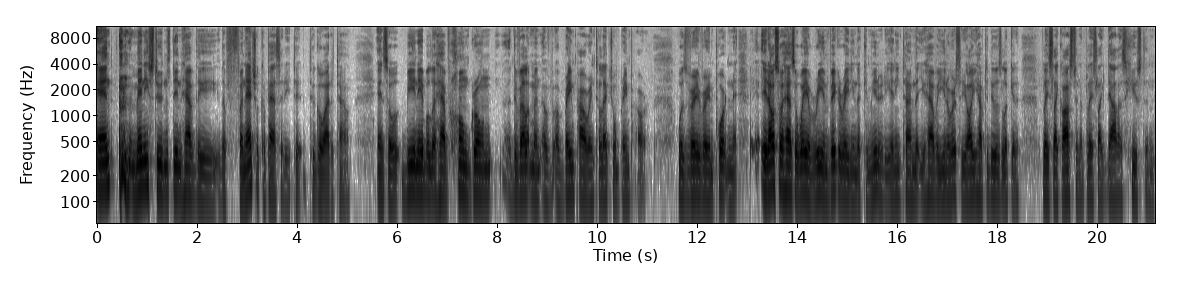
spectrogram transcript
and many students didn't have the the financial capacity to to go out of town, and so being able to have homegrown uh, development of, of brain power, intellectual brain power, was very very important. It also has a way of reinvigorating the community. Anytime that you have a university, all you have to do is look at a place like Austin, a place like Dallas, Houston,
